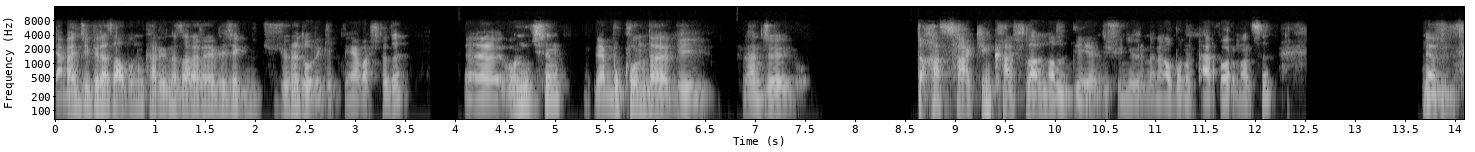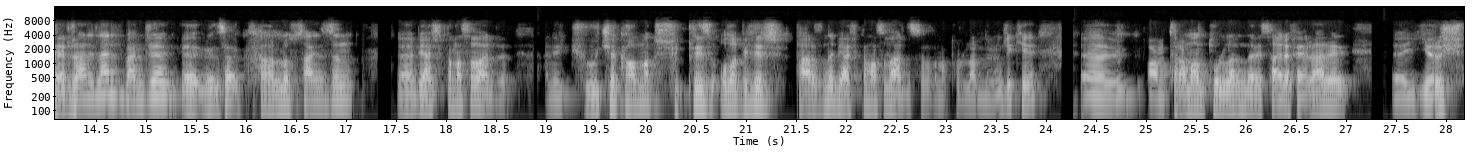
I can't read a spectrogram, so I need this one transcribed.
ya bence biraz Albon'un kariyerine zarar verebilecek yöne doğru gitmeye başladı. Ee, onun için ya bu konuda bir bence daha sakin karşılanmalı diye düşünüyorum ben Albon'un performansı. Ya Ferrari'ler bence e, Carlos Sainz'ın e, bir açıklaması vardı. Hani Q3'e kalmak sürpriz olabilir tarzında bir açıklaması vardı sıralama turlarından önce ki e, antrenman turlarında vesaire Ferrari e, yarış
